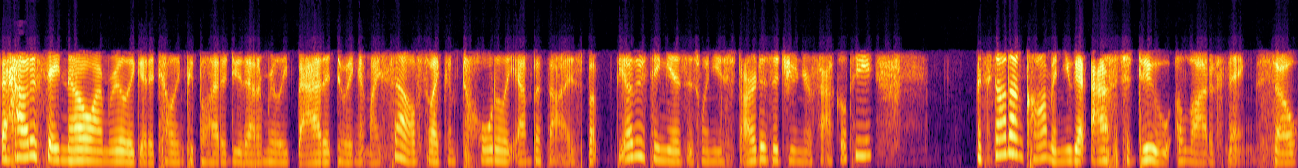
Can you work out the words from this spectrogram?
the how to say no. I'm really good at telling people how to do that. I'm really bad at doing it myself, so I can totally empathize. But the other thing is, is when you start as a junior faculty, it's not uncommon you get asked to do a lot of things. So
